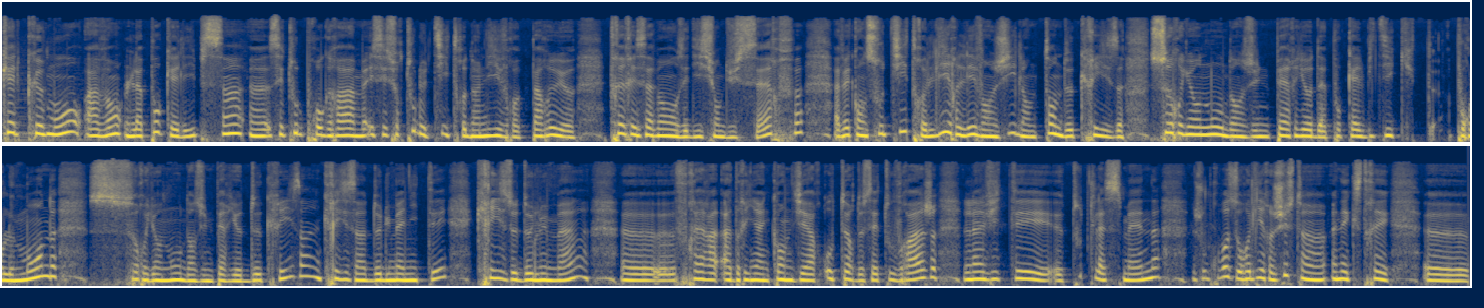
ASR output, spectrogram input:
quelques mots avant l'Apocalypse. Euh, c'est tout le programme et c'est surtout le titre d'un livre paru euh, très récemment aux éditions du CERF, avec en sous-titre Lire l'Évangile en temps de crise. Serions-nous dans une période apocalyptique pour le monde Serions-nous dans une période de crise, crise de l'humanité, crise de l'humain? Euh, Frère Adrien Candiard, auteur de cet ouvrage, l'invité euh, toute la semaine. Je vous propose de relire juste un, extrait euh,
